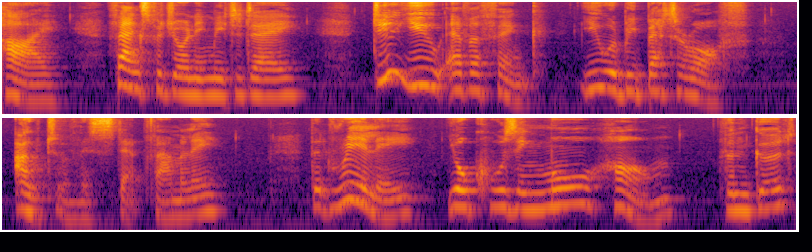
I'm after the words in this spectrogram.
Hi, thanks for joining me today. Do you ever think you would be better off out of this step family? That really you're causing more harm than good?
